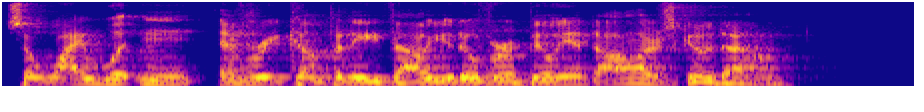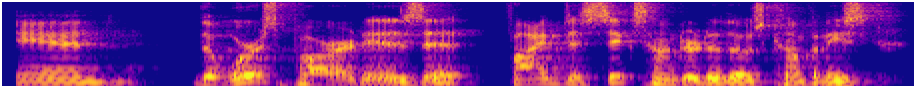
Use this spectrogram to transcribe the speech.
So why wouldn't every company valued over a billion dollars go down? And the worst part is that five to 600 of those companies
